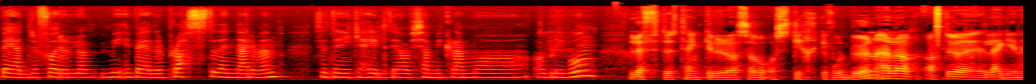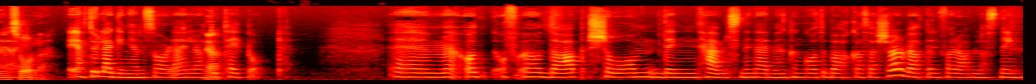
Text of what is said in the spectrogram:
bedre forhold og bedre plass til den nerven. Sånn at den ikke hele tida kommer i klem og, og blir vond. Løfte, tenker du da som å styrke fotbuen, eller at du legger inn en såle? At du legger inn en såle, eller at Ja. du teiper opp. Um, og, og, og da se om den hevelsen i nerven kan gå tilbake av seg sjøl ved at den får avlastning.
